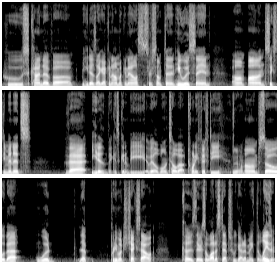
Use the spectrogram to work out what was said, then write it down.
who's kind of uh, he does like economic analysis or something. He was saying um, on 60 Minutes that he doesn't think it's going to be available until about 2050. yeah. Um, so that would that pretty much checks out because there's a lot of steps we got to make the laser.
